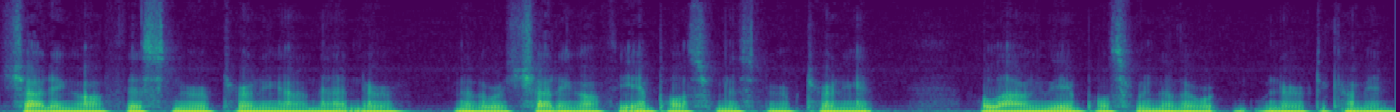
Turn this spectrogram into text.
shutting off this nerve, turning on that nerve. In other words, shutting off the impulse from this nerve, turning it allowing the impulse from another nerve to come in.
